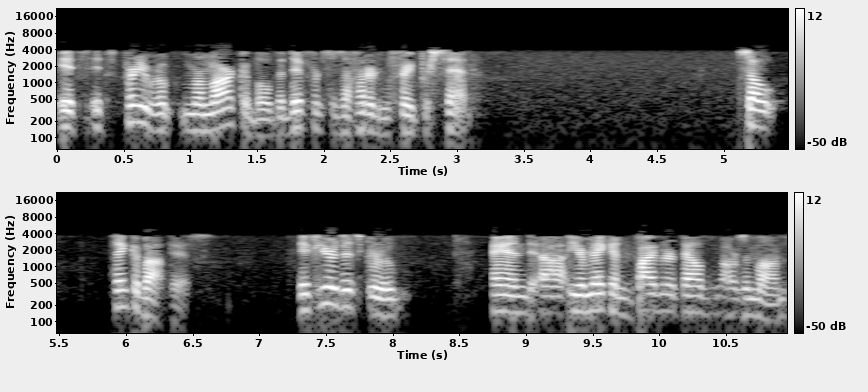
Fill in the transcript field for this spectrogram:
it's it's pretty re- remarkable. The difference is 103 percent. So think about this. If you're this group and uh, you're making $500,000 a month,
